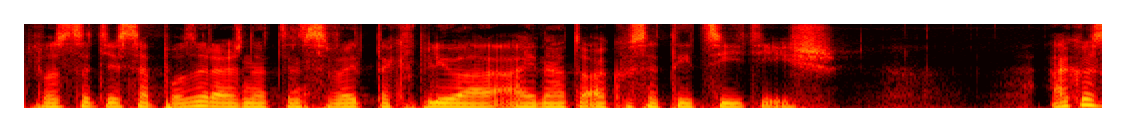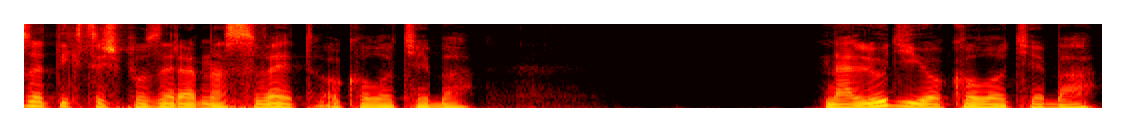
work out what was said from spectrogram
v podstate sa pozeráš na ten svet, tak vplyvá aj na to, ako sa ty cítiš. Ako sa ty chceš pozerať na svet okolo teba? Na ľudí okolo teba.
